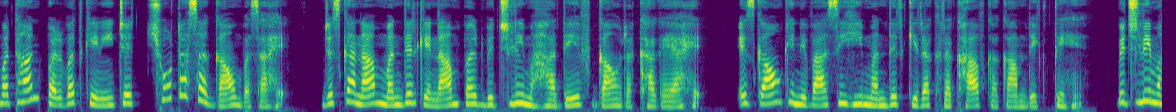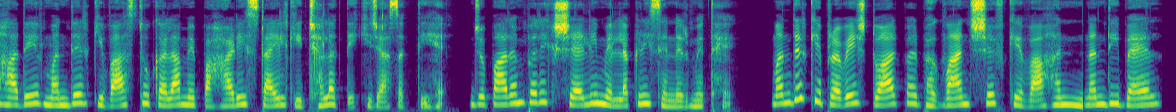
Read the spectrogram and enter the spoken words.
मथान पर्वत के नीचे छोटा सा गाँव बसा है, जिसका नाम मंदिर के नाम पर बिजली महादेव गाँव रखा गया है। इस गाँव के निवासी ही मंदिर की रख रखाव का काम देखते हैं। बिजली महादेव मंदिर की वास्तुकला में पहाड़ी स्टाइल की झलक देखी जा सकती है, जो पारंपरिक शैली में लकड़ी से निर्मित है। मंदिर के प्रवेश द्वार पर भगवान शिव के वाहन, नंदी बैल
